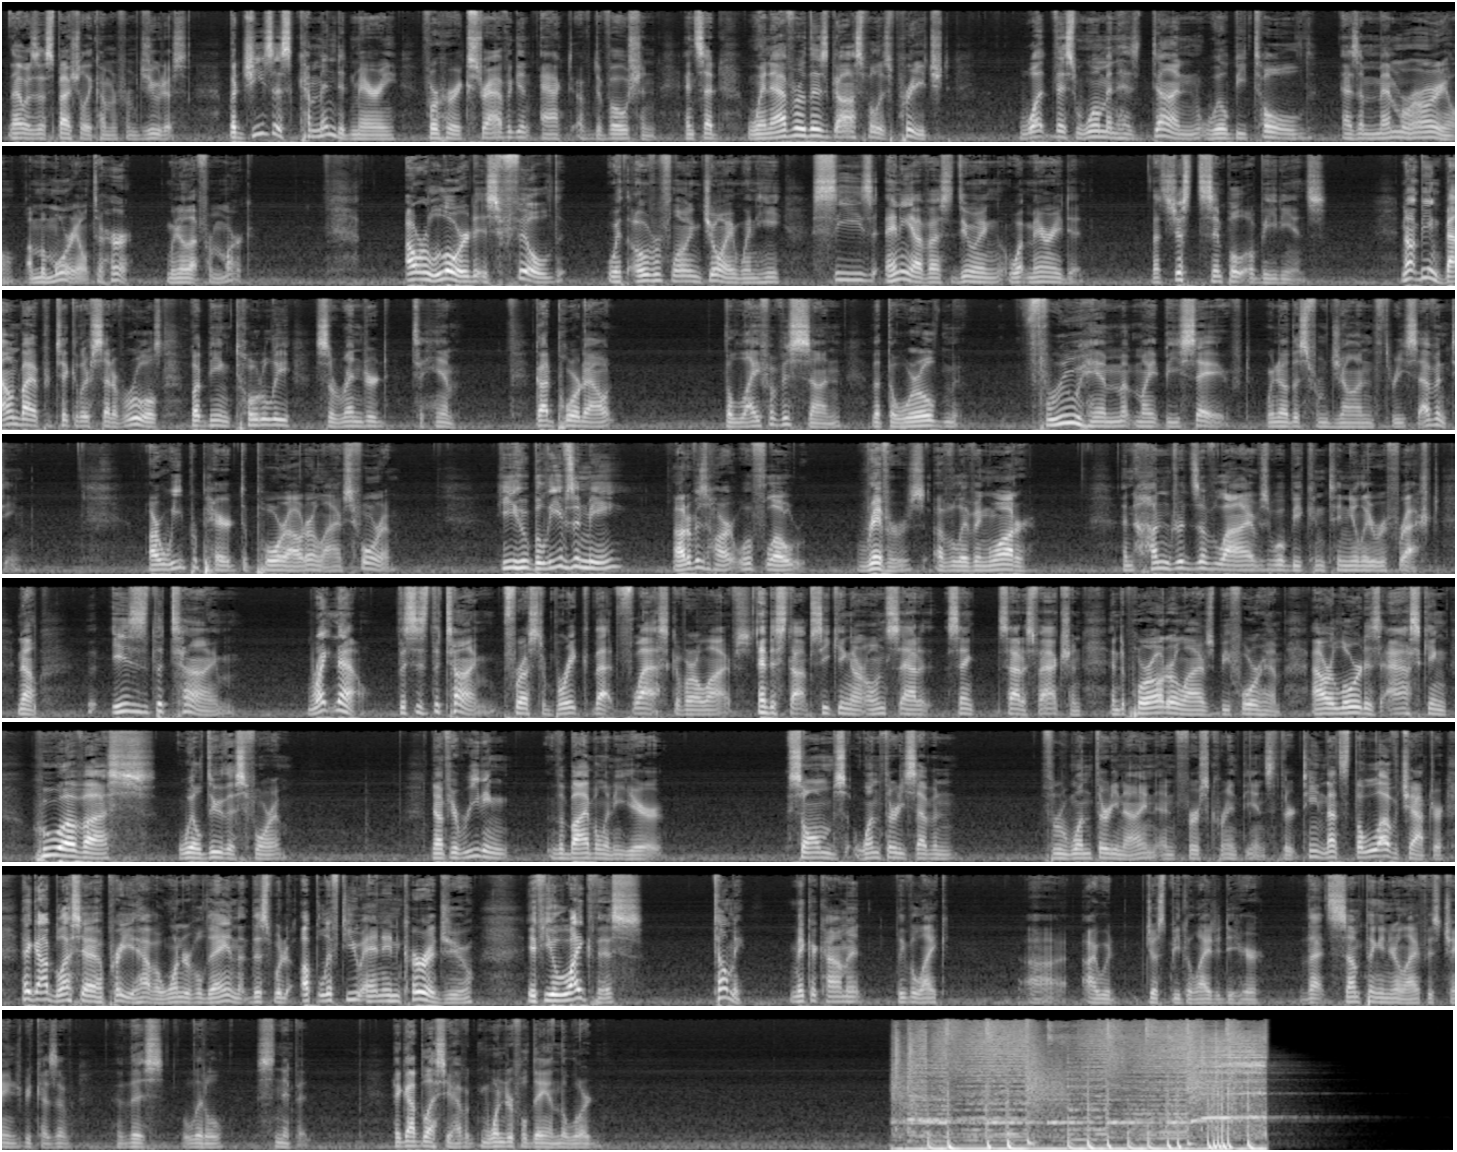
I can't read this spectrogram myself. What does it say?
That was especially coming from Judas. But Jesus commended Mary for her extravagant act of devotion and said, Whenever this gospel is preached, what this woman has done will be told as a memorial, a memorial to her. We know that from Mark. Our Lord is filled with overflowing joy when he sees any of us doing what Mary did. That's just simple obedience. Not being bound by a particular set of rules, but being totally surrendered to Him. God poured out the life of His Son that the world through Him might be saved. We know this from John 3:17. Are we prepared to pour out our lives for Him? He who believes in me, out of his heart will flow rivers of living water, and hundreds of lives will be continually refreshed. Now, is the time, right now, this is the time for us to break that flask of our lives and to stop seeking our own satisfaction and to pour out our lives before Him. Our Lord is asking, who of us will do this for Him? Now, if you're reading the Bible in a year, Psalms 137 through 139 and 1 Corinthians 13. That's the love chapter. Hey, God bless you. I pray you have a wonderful day and that this would uplift you and encourage you. If you like this, tell me. Make a comment, leave a like. Uh, I would just be delighted to hear that something in your life has changed because of this little snippet. Hey, God bless you. Have a wonderful day in the Lord.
